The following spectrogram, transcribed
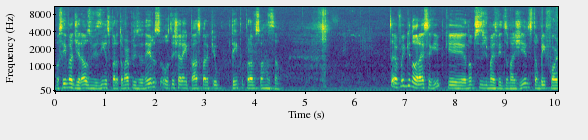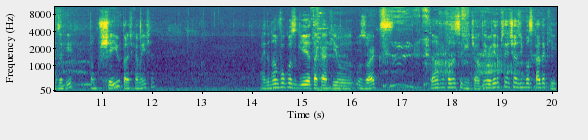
Você invadirá os vizinhos para tomar prisioneiros ou os deixará em paz para que o tempo prove sua razão? Então, eu vou ignorar isso aqui, porque eu não preciso de mais vendas magias, eles estão bem fortes aqui, estão cheio praticamente. Né? Ainda não vou conseguir atacar aqui o, os orcs. Então eu vou fazer o seguinte, ó, eu tenho 80% de chance de emboscada aqui.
